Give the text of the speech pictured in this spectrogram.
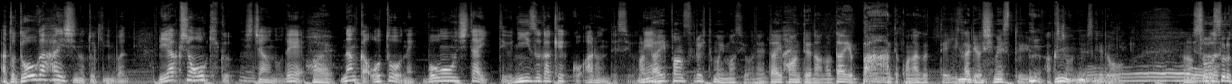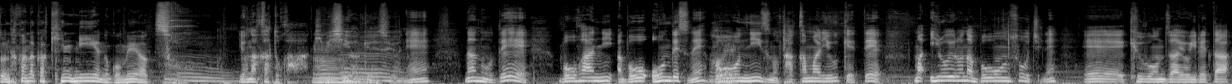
あと動画配信の時にはリアクションを大きくしちゃうので、はい。なんか音をね防音したいっていうニーズが結構あるんですよまあ、ね。大パンする人もいますよね。大パンっていうのはあの台をバーンってこう殴って怒りを示すというアクションですけど、あのそうするとなかなか近隣へのご迷惑も夜中とか厳しいわけですよね。なので防犯にあ防音ですね。防音ニーズの高まりを受けて、まあ、いろいろな防音装置ね、えー吸音材を入れた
